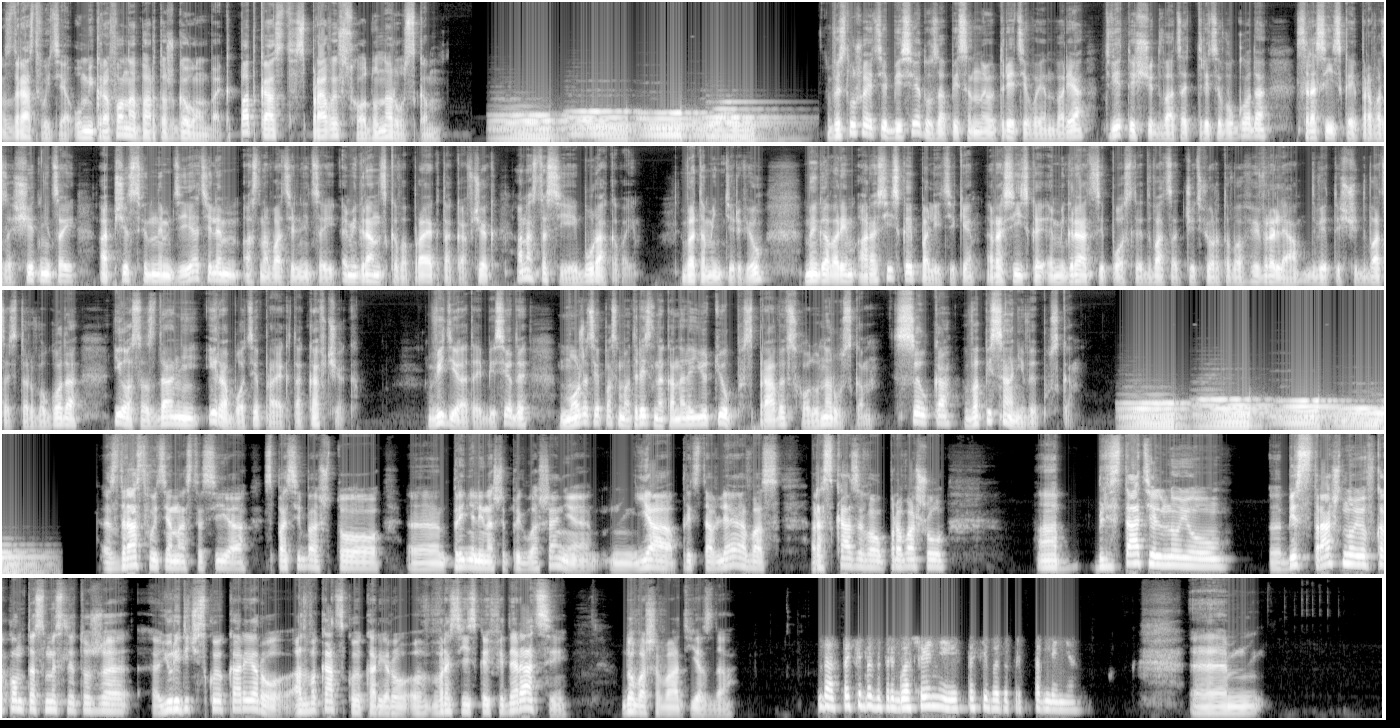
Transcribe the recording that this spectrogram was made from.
Здравствуйте, у микрофона Бартош Голомбек, подкаст «Справы всходу» на русском. Вы слушаете беседу, записанную 3 января 2023 года с российской правозащитницей, общественным деятелем, основательницей эмигрантского проекта «Ковчег» Анастасией Бураковой – в этом интервью мы говорим о российской политике, российской эмиграции после 24 февраля 2022 года и о создании и работе проекта «Ковчег». Видео этой беседы можете посмотреть на канале YouTube «Справы всходу на русском». Ссылка в описании выпуска. Здравствуйте, Анастасия. Спасибо, что э, приняли наше приглашение. Я представляю вас рассказывал про вашу а, блистательную, э, бесстрашную в каком-то смысле тоже э, юридическую карьеру, адвокатскую карьеру в Российской Федерации до вашего отъезда. Да, спасибо за приглашение и спасибо за представление. Эм,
